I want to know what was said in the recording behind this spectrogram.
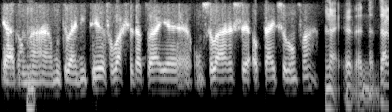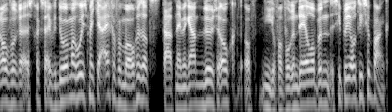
ja, dan uh, moeten wij niet uh, verwachten dat wij uh, ons salaris op tijd zullen ontvangen. Nee, daarover straks even door. Maar hoe is het met je eigen vermogen? Dat staat, neem ik aan, dus ook, of in ieder geval voor een deel, op een Cypriotische bank.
